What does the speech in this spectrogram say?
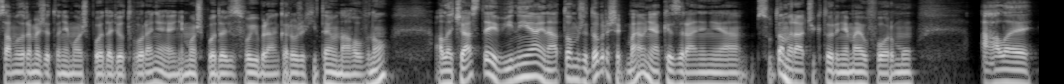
Samozrejme, že to nemôžeš povedať otvorene, hej, nemôžeš povedať zo svojich brankárov, že chytajú na hovno, ale časť tej viny aj na tom, že dobre, však majú nejaké zranenia, sú tam hráči, ktorí nemajú formu, ale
